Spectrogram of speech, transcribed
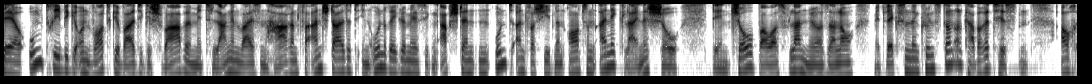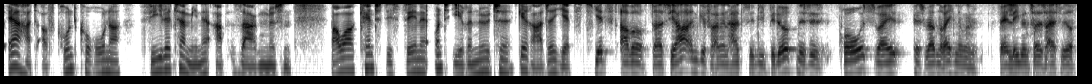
Der umtriebige und wortgewaltige Schwabe mit langen weißen Haaren veranstaltet in unregelmäßigen Abständen und an verschiedenen Orten eine kleine Show, den Joe Bauers Flaneursalon mit wechselnden Künstlern und Kabarettisten. Auch er hat aufgrund Corona viele Termine absagen müssen. Bauer kennt die Szene und ihre Nöte gerade jetzt. Jetzt aber, da das Jahr angefangen hat, sind die Bedürfnisse groß, weil es werden Rechnungen fällig und so. Das heißt, wir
